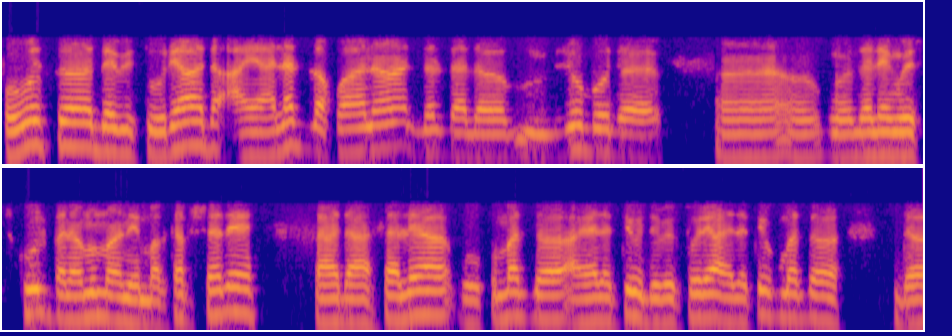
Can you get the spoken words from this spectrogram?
خو اوس د ویکتوریا د ایالت لخوا نه دلته د ژبو د د لینګویج سکول په نامه باندې مکتب شته دی دا د استرالیا حکومت د ایالتي د وکټوریا ایالتي حکومت د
